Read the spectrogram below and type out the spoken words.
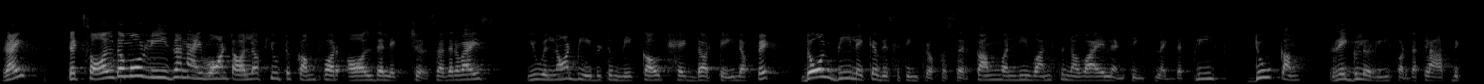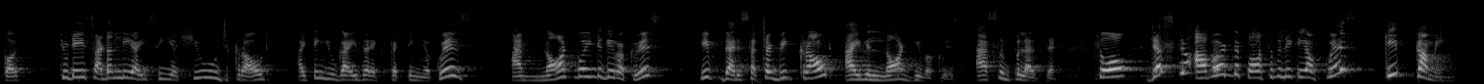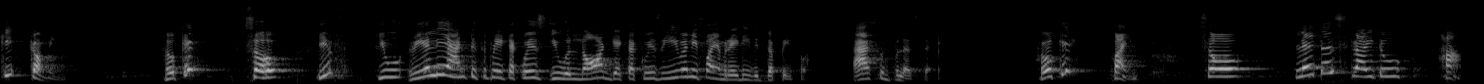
right? That's all the more reason I want all of you to come for all the lectures. Otherwise, you will not be able to make out head or tail of it. Don't be like a visiting professor. Come only once in a while and things like that. Please do come regularly for the class because today suddenly I see a huge crowd. I think you guys are expecting a quiz. I'm not going to give a quiz. If there is such a big crowd, I will not give a quiz. As simple as that. So, just to avoid the possibility of quiz, keep coming, keep coming. Okay? So, if you really anticipate a quiz, you will not get a quiz even if I am ready with the paper. As simple as that. Okay? Fine. So, let us try to, huh?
